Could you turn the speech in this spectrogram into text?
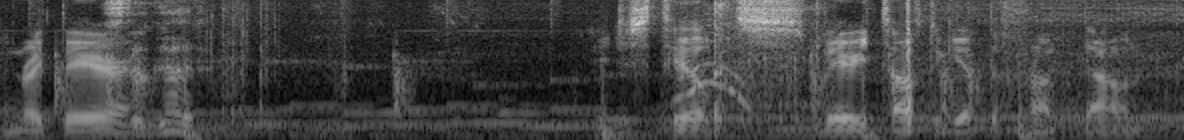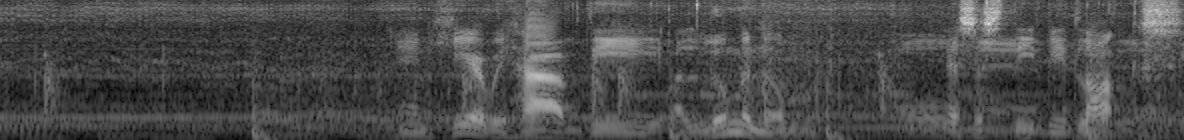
And right there, Still good. it just tilts. Very tough to get the front down. And here we have the aluminum oh, SSD beadlocks.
